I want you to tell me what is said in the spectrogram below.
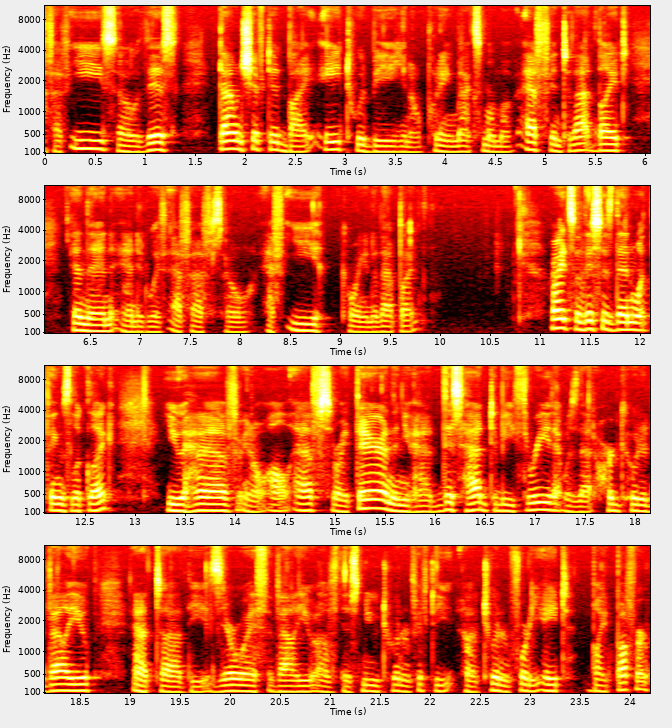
FFE. So this downshifted by 8 would be, you know, putting maximum of F into that byte, and then ended with FF, so FE going into that byte. All right, so this is then what things look like. You have, you know, all Fs right there, and then you had, this had to be 3, that was that hard-coded value at uh, the zeroth value of this new 250, uh, 248 byte buffer.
